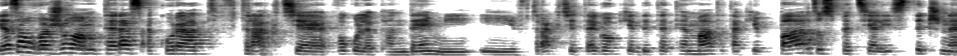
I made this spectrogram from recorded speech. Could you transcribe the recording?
Ja zauważyłam teraz akurat w trakcie w ogóle pandemii i w trakcie tego, kiedy te tematy takie bardzo specjalistyczne,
